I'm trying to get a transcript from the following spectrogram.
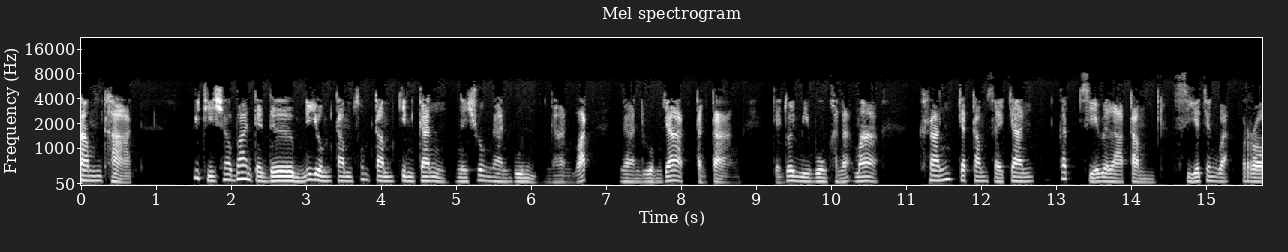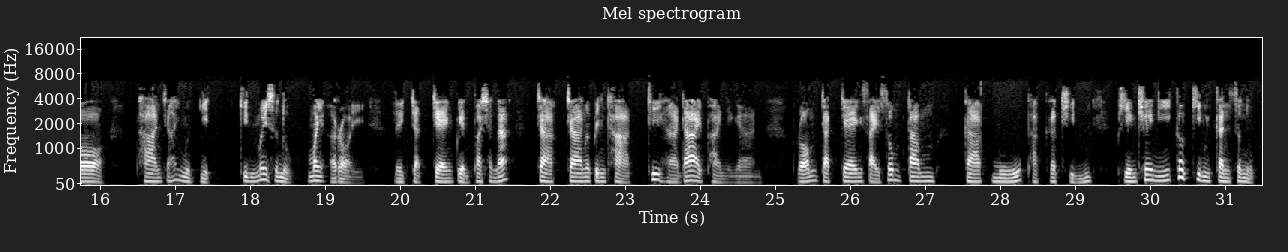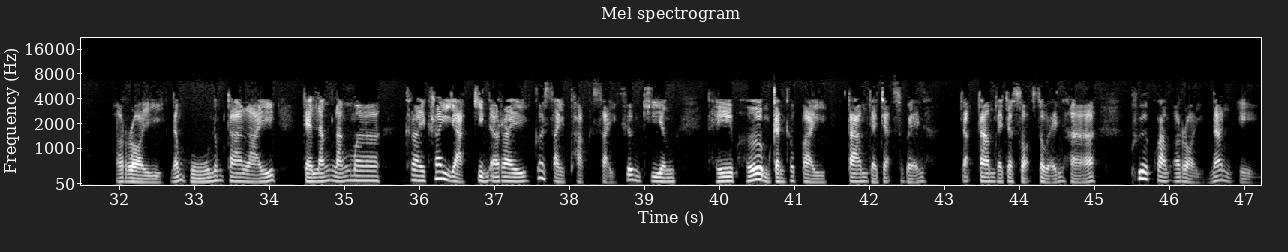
ตำถาด วิถีชาวบ้านแต่เดิมนิยมตำส้มตำกินกันในช่วงงานบุญ งานวัด งานรวมญาติต่างๆ แต่ด้วยมีวงคณะมาก ครั้นจะตำใส่จานก็เสียเวลาตำเสียจังหวะรอ พานจะให้หงุดหงิด กินไม่สนุกไม่อร่อย เลยจัดแจงเปลี่ยนภาชนะจากจานมาเป็นถาดที่หาได้ภายในงาน พร้อมจัดแจงใส่ส้มตำ กากหมูผักกระถิน เพียงแค่นี้ก็กินกันสนุก อร่อย น้ำหูน้ำตาไหล แต่หลังๆมา ใครใครอยากกินอะไรก็ใส่ผักใส่เครื่องเคียง เทเพิ่มกันเข้าไป ตามแต่จะแสวงจะตามแต่จะสอดแสวงหา เพื่อความอร่อยนั่นเอง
